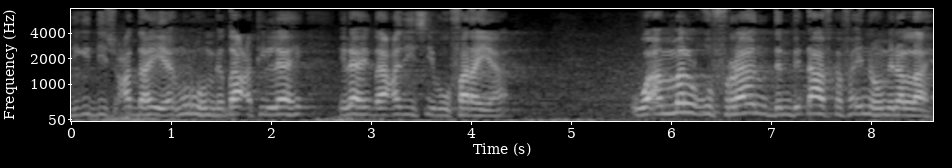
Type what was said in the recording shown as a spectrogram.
digidiisu caddahay ya'muruhum bidaacati illaahi ilaahay daacadiisii buu farayaa. Wa ama algufraanu dembi dhaafka fa inahu min allahi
